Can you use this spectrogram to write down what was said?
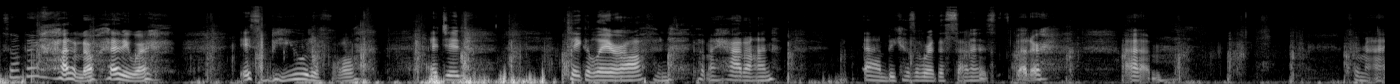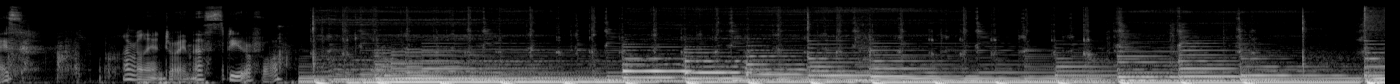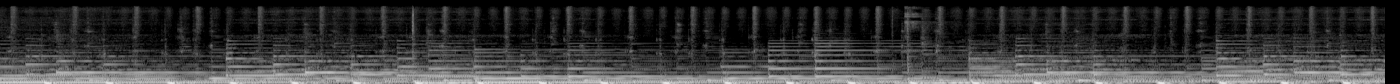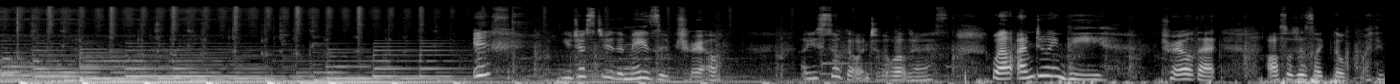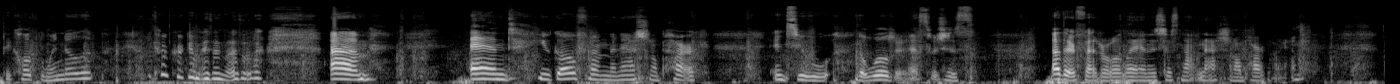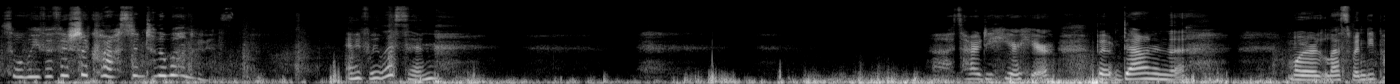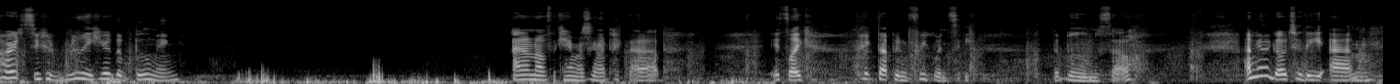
something? I don't know. Anyway, it's beautiful. I did take a layer off and put my hat on um, because of where the sun is. It's better um, for my eyes. I'm really enjoying this. It's beautiful. The Loop Trail, oh, you still go into the wilderness. Well, I'm doing the trail that also does like the, I think they call it the window loop. Look how crooked my sunglasses are. Um, and you go from the national park into the wilderness, which is other federal land. It's just not national park land. So we've officially crossed into the wilderness. And if we listen, uh, it's hard to hear here, but down in the more less windy parts, you could really hear the booming. I don't know if the camera's gonna pick that up. It's like picked up in frequency, the boom, so I'm gonna go to the um,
